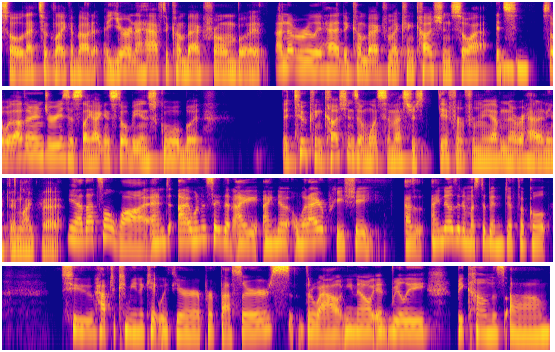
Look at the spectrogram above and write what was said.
so that took like about a year and a half to come back from. But I never really had to come back from a concussion. So I, it's Mhm. so with other injuries, it's like I can still be in school, but the two concussions in one semester is different for me. I've never had anything like that. Yeah, that's a lot. And I want to say that I I know what I appreciate as I know that it must have been difficult to have to communicate with your professors throughout, you know, it really becomes um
